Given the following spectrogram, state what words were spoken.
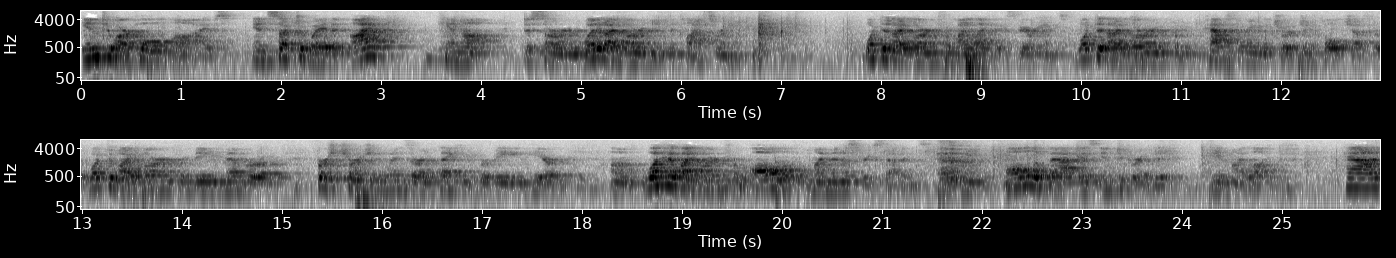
into our whole lives in such a way that I cannot discern what did I learn in the classroom what did I learn from my life experience? What did I learn from pastoring the church in Colchester? What do I learn from being a member of First Church in Windsor? And thank you for being here. Um, what have I learned from all of my ministry settings? All of that is integrated in my life. Had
